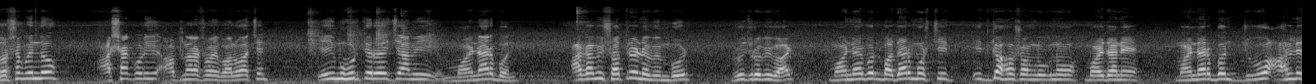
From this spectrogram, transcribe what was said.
দর্শকবৃন্দ, আশা করি আপনারা সবাই ভালো আছেন। এই মুহূর্তে রয়েছে আমি ময়নারবন আগামী সতেরো নভেম্বর, রোজ রবিবার ময়নারবন বাজার মসজিদ ঈদগাহ সংলগ্ন ময়দানে ময়নারবন যুব আহলে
